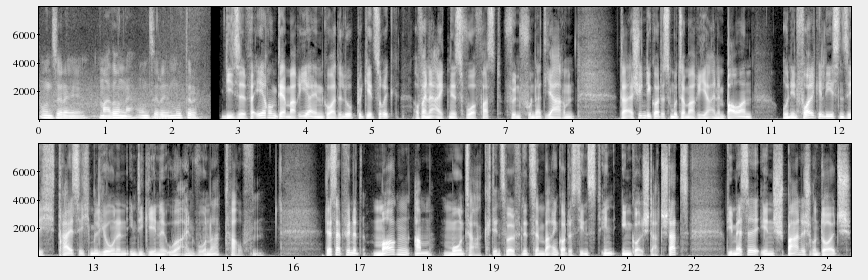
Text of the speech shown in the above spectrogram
unserer Madonna, unserer Mutter. Diese Verehrung der Maria in Guadalupe geht zurück auf ein Ereignis vor fast 500 Jahren. Da erschien die Gottesmutter Maria einem Bauern und in Folge ließen sich 30 Millionen indigene Ureinwohner taufen. Deshalb findet morgen am Montag, den 12. Dezember, ein Gottesdienst in Ingolstadt statt. Die Messe in Spanisch und Deutsch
